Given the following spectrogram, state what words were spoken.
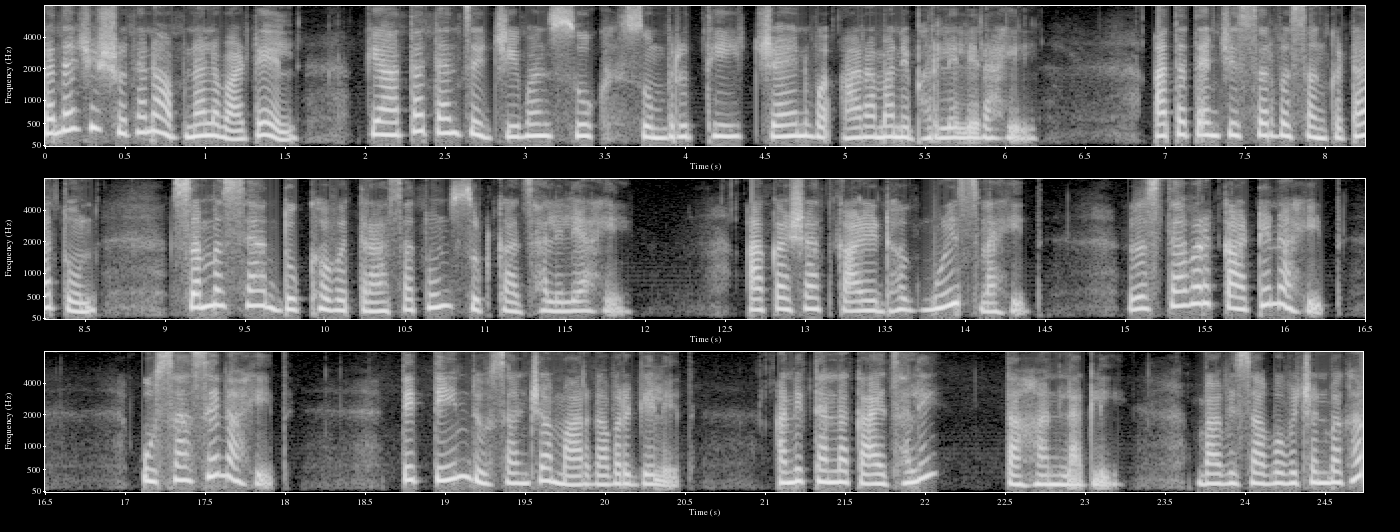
कदाचित श्रोत्यांना आपणाला वाटेल की आता त्यांचे जीवन सुख समृद्धी चैन व आरामाने भरलेले राहील. आता त्यांची सर्व संकटातून समस्या दुःख व त्रासातून सुटका झालेली आहे. आकाशात काळे ढग मुळीच नाहीत. रस्त्यावर काटे नाहीत. उसासे नाहीत. ते तीन दिवसांच्या मार्गावर गेलेत. आणि त्यांना काय झाले? तहान लागली. बावीसावं वचन बघा.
